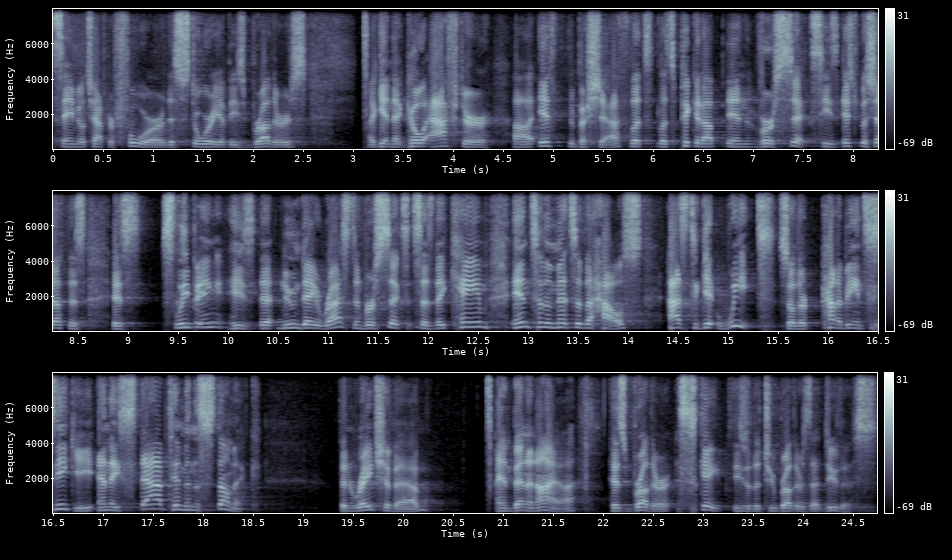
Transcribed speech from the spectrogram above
Samuel chapter 4, this story of these brothers, again, that go after uh, Ishbosheth. Let's, let's pick it up in verse 6. He's, Ishbosheth is, is sleeping, he's at noonday rest. In verse 6, it says, They came into the midst of the house as to get wheat. So they're kind of being sneaky, and they stabbed him in the stomach. Then Rechebab and Benaniah, his brother, escaped. These are the two brothers that do this.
